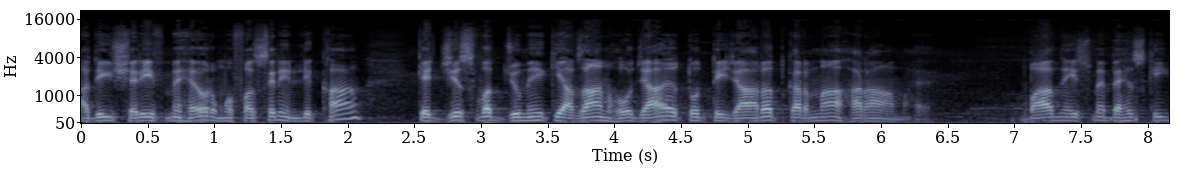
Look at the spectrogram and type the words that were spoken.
حدیث شریف میں ہے اور مفسرین لکھا کہ جس وقت جمعے کی اذان ہو جائے تو تجارت کرنا حرام ہے۔ بعد نے اس میں بحث کی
